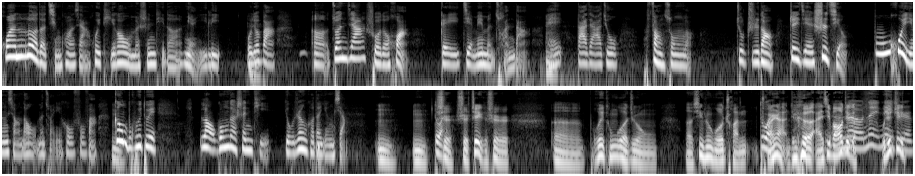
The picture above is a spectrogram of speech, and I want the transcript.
欢乐的情况下，会提高我们身体的免疫力。我就把呃专家说的话给姐妹们传达，哎，大家就放松了，就知道这件事情。不会影响到我们转移后复发，更不会对老公的身体有任何的影响。嗯嗯，对是是，这个是呃，不会通过这种呃性生活传传染这个癌细胞。这个我觉得这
